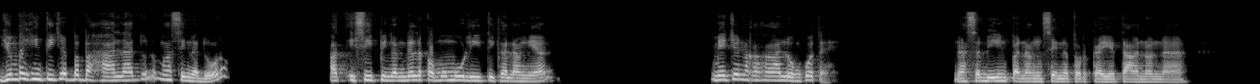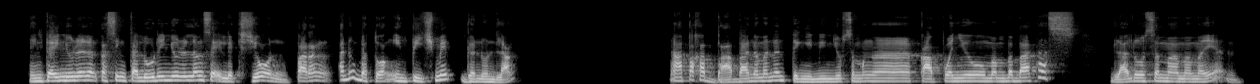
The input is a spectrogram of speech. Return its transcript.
yung ba hindi niya babahala doon ng mga senador? At isipin lang nila pamumuliti ka lang yan? Medyo nakakalungkot eh. Nasabihin pa ng Senator Cayetano na hintayin nyo na lang kasing talunin nyo na lang sa eleksyon. Parang ano ba to ang impeachment? Ganun lang? Napakababa naman ang tingin ninyo sa mga kapwa nyo mambabatas, lalo sa mamamayan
